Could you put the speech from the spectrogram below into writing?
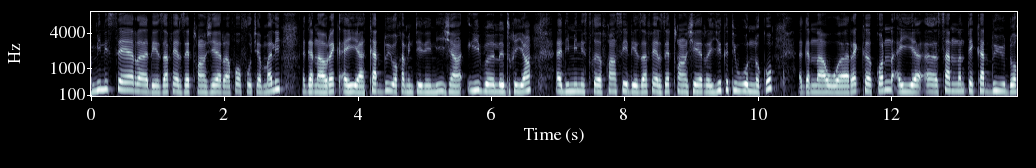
ministère des affaires étrangères Mali gannaaw rek ay kaddu Jean-Yves Le Drian ministre français des affaires étrangères yëkkati woon na gannaaw rek kon ay euh, kaddu yu dox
